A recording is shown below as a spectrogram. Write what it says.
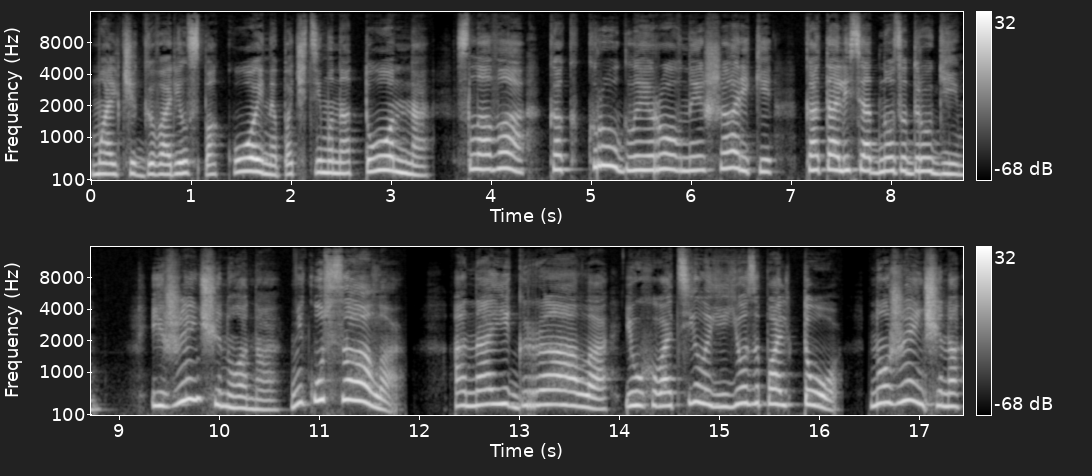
Мальчик говорил спокойно, почти монотонно, Слова, как круглые ровные шарики, катались одно за другим. И женщину она не кусала. Она играла и ухватила ее за пальто. Но женщина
